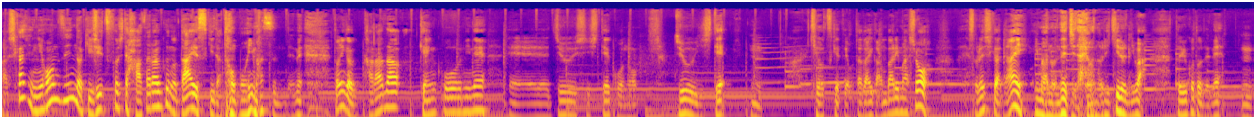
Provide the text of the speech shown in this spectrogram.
まあ、しかし日本人の気質として働くの大好きだと思いますんでねとにかく体健康にね、えー、重視してこの注意して、うん、気をつけてお互い頑張りましょう。それしかない今のね時代を乗り切るにはということでね、うん、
